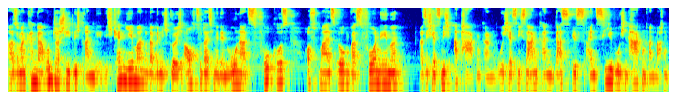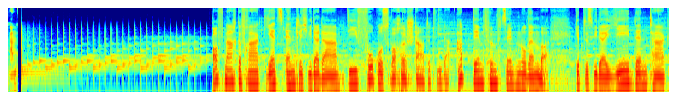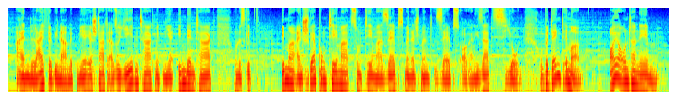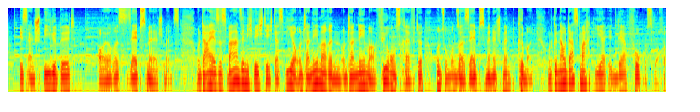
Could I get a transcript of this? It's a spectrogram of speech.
Also man kann da unterschiedlich dran gehen. Ich kenne jemanden, und da bin ich, gehöre ich auch zu, dass ich mir den Monatsfokus oftmals irgendwas vornehme, was ich jetzt nicht abhaken kann, wo ich jetzt nicht sagen kann, das ist ein Ziel, wo ich einen Haken dran machen kann. Oft nachgefragt, jetzt endlich wieder da. Die Fokuswoche startet wieder. Ab dem 15. November gibt es wieder jeden Tag ein Live-Webinar mit mir. Ihr startet also jeden Tag mit mir in den Tag und es gibt immer ein Schwerpunktthema zum Thema Selbstmanagement, Selbstorganisation. Und bedenkt immer, euer Unternehmen ist ein Spiegelbild eures Selbstmanagements. Und daher ist es wahnsinnig wichtig, dass wir Unternehmerinnen, Unternehmer, Führungskräfte uns um unser Selbstmanagement kümmern. Und genau das macht ihr in der Fokuswoche.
